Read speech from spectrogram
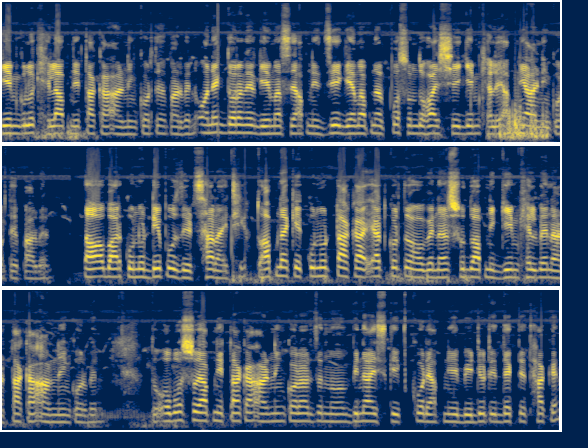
গেমগুলো খেলে আপনি টাকা আর্নিং করতে পারবেন। অনেক ধরনের গেম আছে, আপনি যে গেম আপনার পছন্দ হয়, সেই গেম খেলে আপনি আর্নিং করতে পারবেন। তাও আবার কোনো ডিপোজিট ছাড়াই, ঠিক? তো আপনাকে কোনো টাকা অ্যাড করতে হবে না, শুধু আপনি গেম খেলবেন আর টাকা আর্নিং করবেন। তো অবশ্যই আপনি টাকা আর্নিং করার জন্য বিনা স্কিপ করে আপনি এই ভিডিওটি দেখতে থাকেন।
